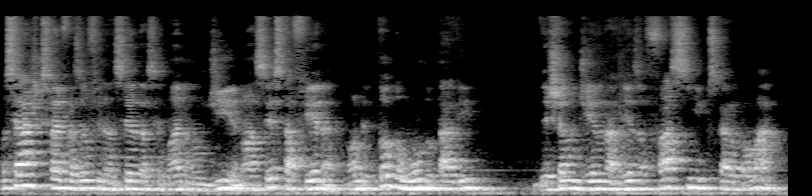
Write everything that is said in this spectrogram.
você acha que você vai fazer o financeiro da semana num dia, numa sexta-feira, onde todo mundo tá ali deixando dinheiro na mesa facinho para os caras tomar?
